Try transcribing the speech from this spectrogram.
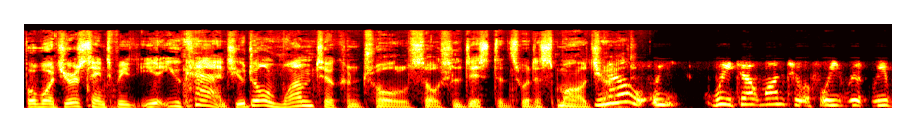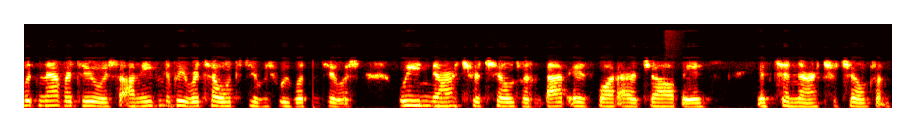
but what you're saying to me, you, you can't. You don't want to control social distance with a small child. No, we we don't want to. If we we- we would never do it, and even if we were told to do it, we wouldn't do it. We nurture children. That is what our job is. Is to nurture children,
